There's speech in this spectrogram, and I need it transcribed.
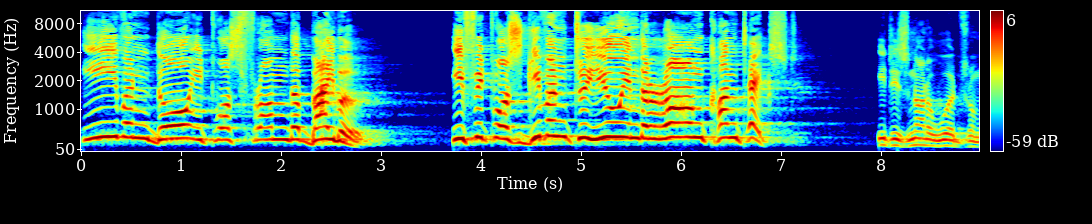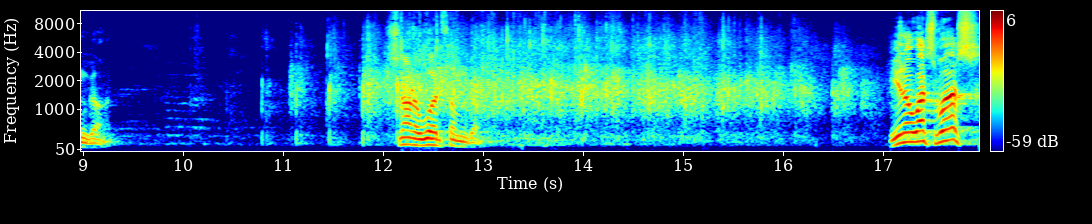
even though it was from the Bible, if it was given to you in the wrong context, it is not a word from God. It's not a word from God. You know what's worse?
